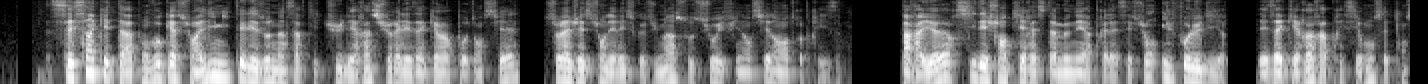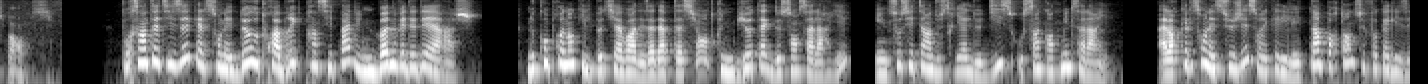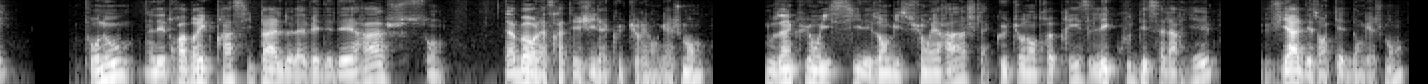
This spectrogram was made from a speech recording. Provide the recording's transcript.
Ces cinq étapes ont vocation à limiter les zones d'incertitude et rassurer les acquéreurs potentiels sur la gestion des risques humains, sociaux et financiers dans l'entreprise. Par ailleurs, si des chantiers restent à mener après la session, il faut le dire, les acquéreurs apprécieront cette transparence. Pour synthétiser, quelles sont les deux ou trois briques principales d'une bonne VDD RH Nous comprenons qu'il peut y avoir des adaptations entre une biotech de 100 salariés et une société industrielle de 10 ou 50 000 salariés. Alors quels sont les sujets sur lesquels il est important de se focaliser? Pour nous, les trois briques principales de la VDDRH sont d'abord la stratégie, la culture et l'engagement. Nous incluons ici les ambitions RH, la culture d'entreprise, l'écoute des salariés via des enquêtes d'engagement.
